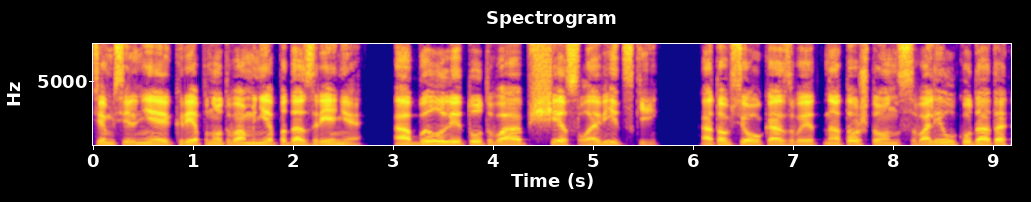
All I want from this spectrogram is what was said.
тем сильнее крепнут во мне подозрения, а был ли тут вообще Славицкий? А то все указывает на то, что он свалил куда-то,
